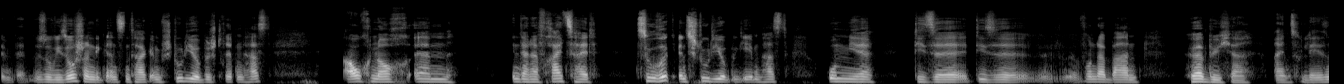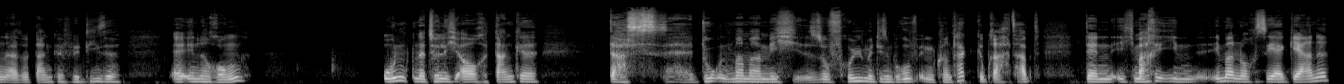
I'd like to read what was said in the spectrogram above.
äh, sowieso schon den ganzen Tag im Studio bestritten hast, auch noch ähm, in deiner Freizeit zurück ins Studio begeben hast, um mir diese, diese wunderbaren Hörbücher einzulesen. Also danke für diese Erinnerung. Und natürlich auch danke, dass äh, du und Mama mich so früh mit diesem Beruf in Kontakt gebracht habt. Denn ich mache ihn immer noch sehr gerne.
